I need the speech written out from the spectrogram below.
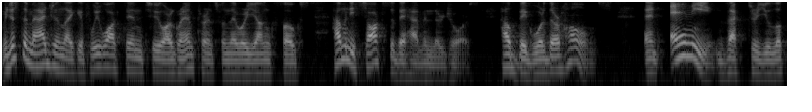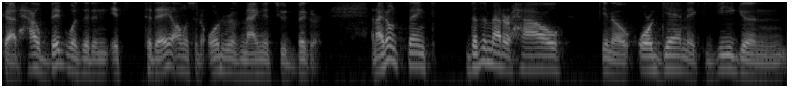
mean, just imagine like if we walked into our grandparents when they were young folks, how many socks did they have in their drawers? How big were their homes? And any vector you look at, how big was it? And it's today almost an order of magnitude bigger. And I don't think, it doesn't matter how you know organic vegan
